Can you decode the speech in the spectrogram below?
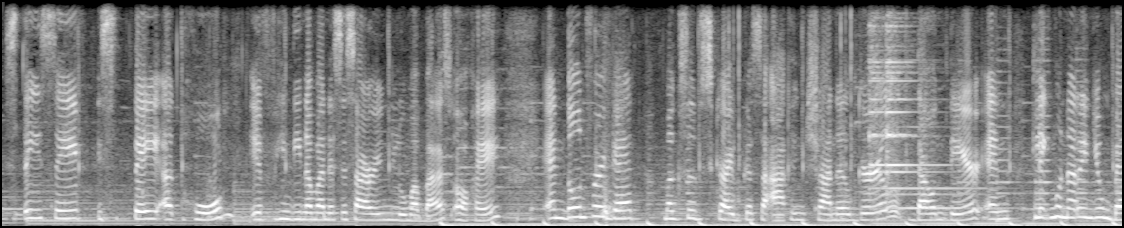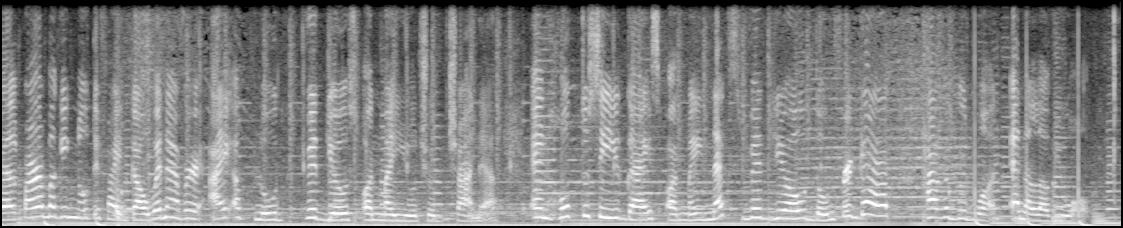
Stay safe, stay at home if hindi naman necessary lumabas, okay? And don't forget, mag-subscribe ka sa aking channel, girl, down there. And click mo na rin yung bell para maging notified ka whenever I upload videos on my YouTube channel. And hope to see you guys on my next video. Don't forget, have a good one and I love you all.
